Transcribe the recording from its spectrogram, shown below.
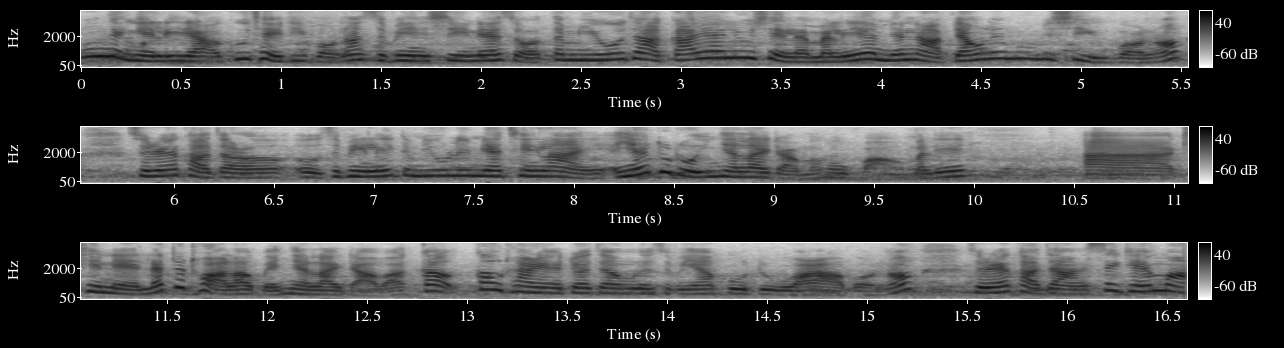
ခုငယ်ငယ်လေးကအခုချိန်ထိပေါ့နော်သပင်အရှင်နဲ့ဆိုတော့တမျိုးကြကားရိုက်လို့ရှရင်လည်းမလင်းရဲ့မျက်နှာပြောင်းလဲမှုမရှိဘူးပေါ့နော်ဆိုတဲ့အခါကျတော့ဟိုသပင်လေးတစ်မျိုးလေးမြတ်ချင်းလိုက်ရင်အရင်တူတူကြီးညှက်လိုက်တာမဟုတ်ပါဘူးမလင်း အာထင်းနဲ့လက်တထွာလောက်ပဲညှက်လိုက်တာပါကောက်ကောက်ထားတဲ့အတွက်ကြောင့်မလို့သပင်ကပို့တူသွားတာပေါ့နော်ဆိုတဲ့အခါကျရင်စိတ်ထဲမှာ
